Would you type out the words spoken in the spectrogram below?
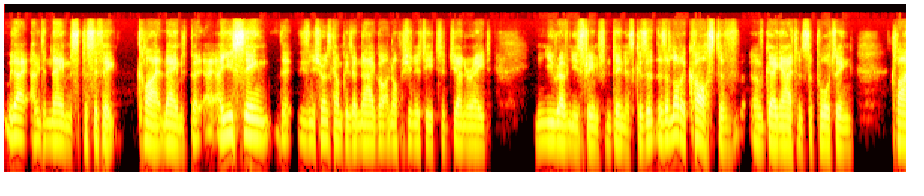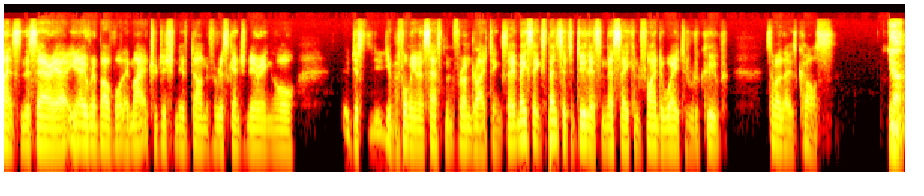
Without having to name specific client names, but are you seeing that these insurance companies have now got an opportunity to generate new revenue streams from doing this? Because there's a lot of cost of of going out and supporting clients in this area, you know, over and above what they might traditionally have done for risk engineering or just you're performing an assessment for underwriting. So it makes it expensive to do this unless they can find a way to recoup some of those costs. Yeah.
